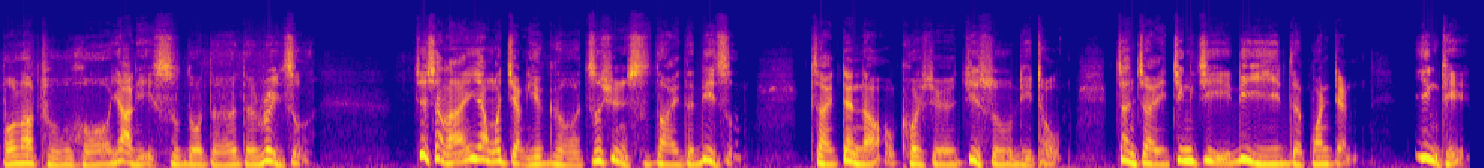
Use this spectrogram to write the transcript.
柏拉图和亚里士多德的睿智。接下来，让我讲一个资讯时代的例子。在电脑科学技术里头，站在经济利益的观点，硬体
